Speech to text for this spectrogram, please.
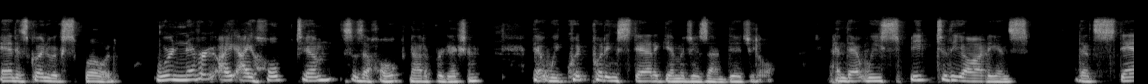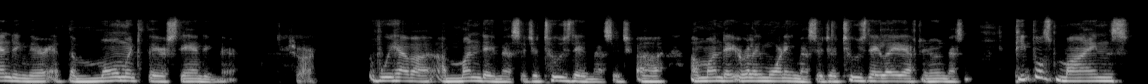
And it's going to explode. We're never, I, I hope, Tim, this is a hope, not a prediction, that we quit putting static images on digital and that we speak to the audience that's standing there at the moment they are standing there. Sure. If we have a, a Monday message, a Tuesday message, uh, a Monday early morning message, a Tuesday late afternoon message, people's minds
